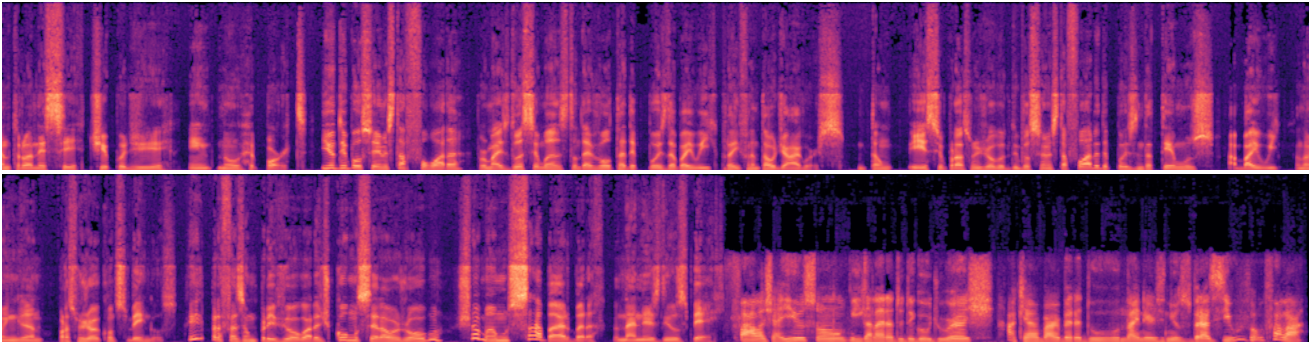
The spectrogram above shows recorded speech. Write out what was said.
entrou nesse tipo de no report. E o Debo Samuel está fora por mais duas semanas, então deve voltar depois da bye week para enfrentar o Jaguars. Então, esse é o próximo jogo de você está fora. Depois ainda temos a bye week, se não me engano. O próximo jogo é contra os Bengals. E para fazer um preview agora de como será o jogo, chamamos a Bárbara, do Niners News BR. Fala, Jailson e galera do The Gold Rush. Aqui é a Bárbara do Niners News Brasil e vamos falar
